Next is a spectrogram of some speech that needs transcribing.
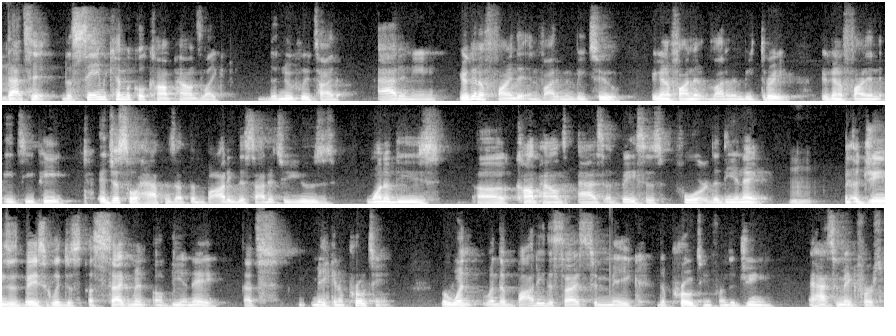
That's it. The same chemical compounds like the nucleotide adenine, you're going to find it in vitamin B2. You're going to find it in vitamin B3. You're going to find it in ATP. It just so happens that the body decided to use one of these uh, compounds as a basis for the DNA. And a genes is basically just a segment of DNA that's making a protein. But when, when the body decides to make the protein from the gene, it has to make first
